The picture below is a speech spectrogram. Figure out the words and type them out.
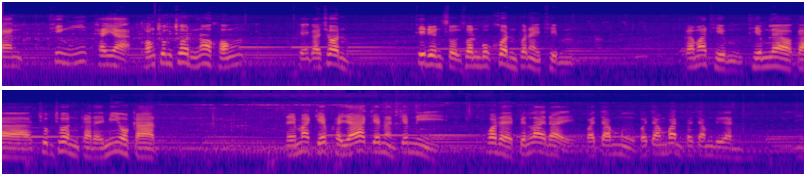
การทิ้งขยะของชุมชนเนอกของเอกชน ที่ดินส่วนส่วนบุคคลเพื่อให้ถิ่มก็มาถิ่มถิ่มแล้วก็ชุมชนก็ได้มีโอกาสได้มาเก็บขยะเก็บนั่นเก็บนี่พอได้เป็นรายได้ประจำมือประจำวันประจำเดือนนี่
